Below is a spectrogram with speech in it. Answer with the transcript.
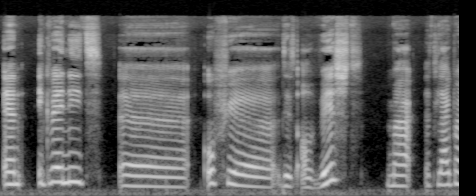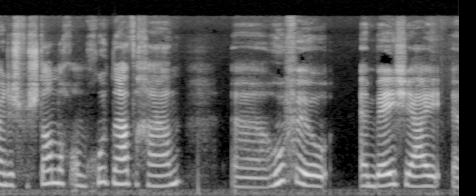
En ik weet niet of je dit al wist, maar het lijkt mij dus verstandig om goed na te gaan uh, hoeveel MB's jij uh,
